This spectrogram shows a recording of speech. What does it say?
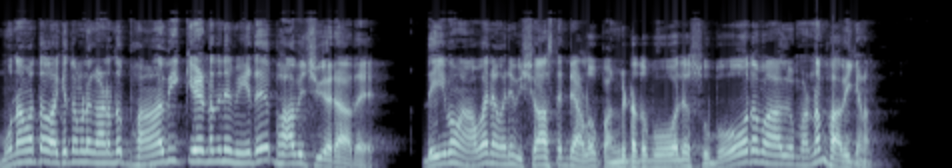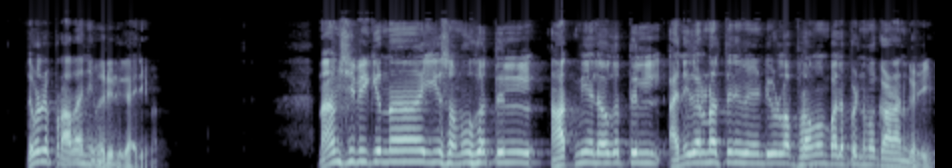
മൂന്നാമത്തെ വാക്യം നമ്മൾ കാണുന്നത് ഭാവിക്കേണ്ടതിന് മീതെ ഭാവിച്ചുയരാതെ ദൈവം അവനവന് വിശ്വാസത്തിന്റെ അളവ് പങ്കിട്ടതുപോലെ സുബോധമാകും വണ്ണം ഭാവിക്കണം. ഇത് വളരെ പ്രാധാന്യമേറിയൊരു കാര്യമാണ്. നാം ശിപിക്കുന്ന ഈ സമൂഹത്തിൽ ആത്മീയ ലോകത്തിൽ അനുകരണത്തിന് വേണ്ടിയുള്ള ഭ്രമം പലപ്പോഴും നമുക്ക് കാണാൻ കഴിയും.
